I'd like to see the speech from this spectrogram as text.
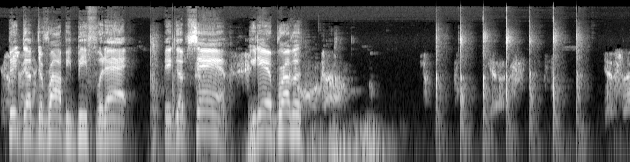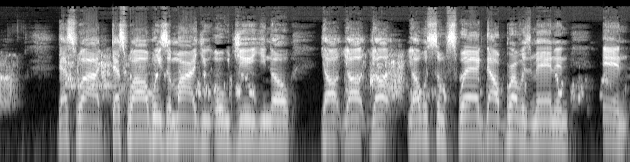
You know Big up to Robbie B for that. Big up Sam. You there, brother? Yeah. Yes, sir. That's why that's why I always admire you, OG, you know. Y'all y'all y'all y'all was some swagged out brothers, man, and and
